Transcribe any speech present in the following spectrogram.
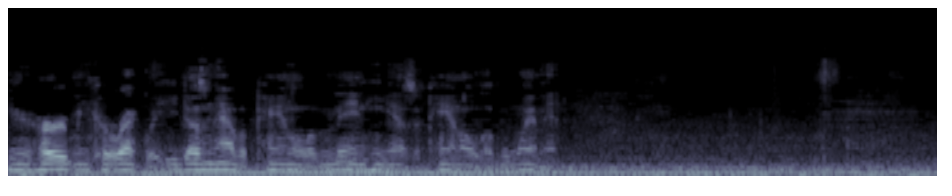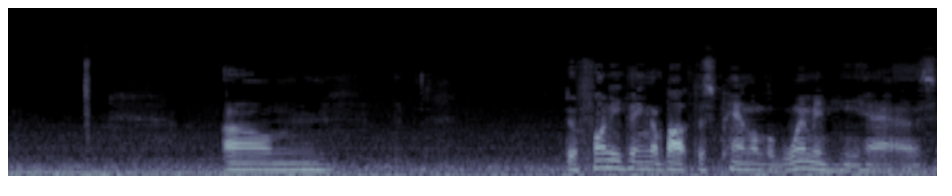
You heard me correctly. He doesn't have a panel of men, he has a panel of women. Um, the funny thing about this panel of women he has,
